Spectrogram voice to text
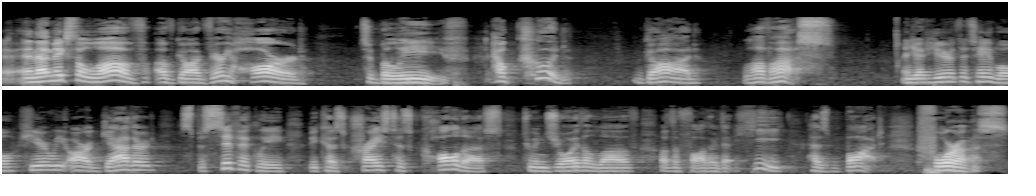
And that makes the love of God very hard to believe. How could God love us? And yet, here at the table, here we are gathered specifically because Christ has called us to enjoy the love of the Father that He has bought for us.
